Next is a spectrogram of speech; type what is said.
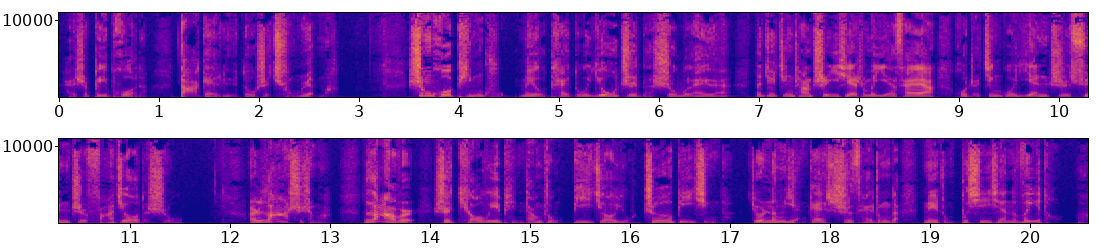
还是被迫的，大概率都是穷人嘛。生活贫苦，没有太多优质的食物来源，那就经常吃一些什么野菜呀，或者经过腌制、熏制、发酵的食物。而辣是什么？辣味是调味品当中比较有遮蔽性的，就是能掩盖食材中的那种不新鲜的味道啊。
